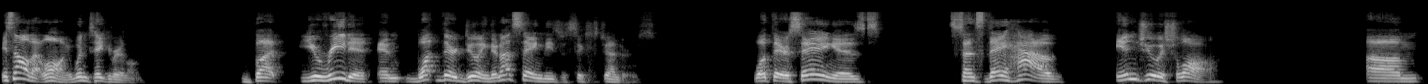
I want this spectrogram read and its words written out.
it's not all that long. It wouldn't take you very long. But you read it, and what they're doing, they're not saying these are six genders. What they're saying is, since they have in Jewish law, um,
